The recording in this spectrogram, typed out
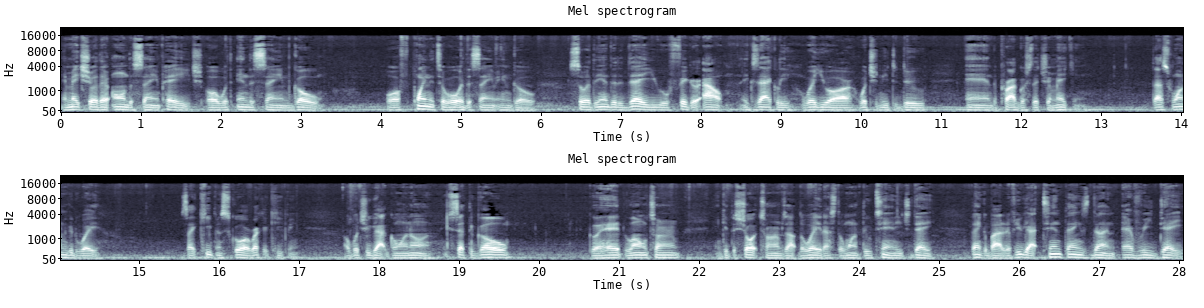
and make sure they're on the same page or within the same goal or pointing toward the same end goal. So at the end of the day, you will figure out exactly where you are, what you need to do, and the progress that you're making. That's one good way. It's like keeping score, record keeping of what you got going on. You set the goal, go ahead long term, and get the short terms out the way. That's the one through 10 each day. Think about it. If you got 10 things done every day,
